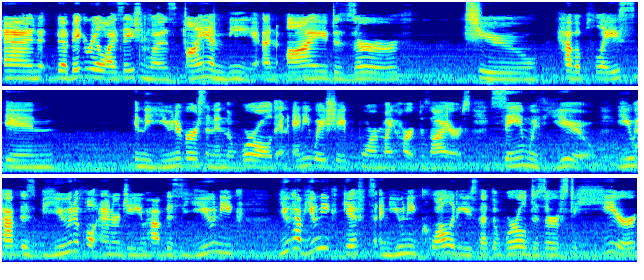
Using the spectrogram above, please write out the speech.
And the big realization was I am me and I deserve to have a place in in the universe and in the world in any way, shape, form my heart desires. Same with you. You have this beautiful energy. You have this unique, you have unique gifts and unique qualities that the world deserves to hear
